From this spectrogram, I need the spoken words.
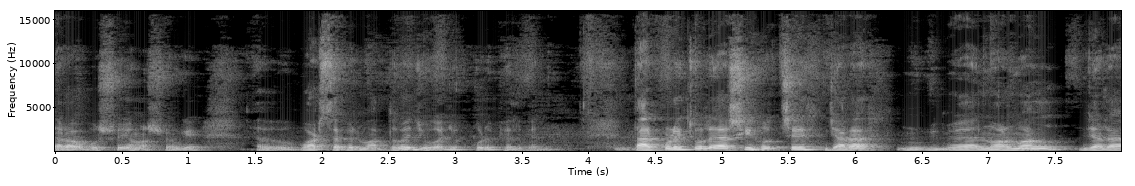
তারা অবশ্যই আমার সঙ্গে হোয়াটসঅ্যাপের মাধ্যমে যোগাযোগ করে ফেলবেন। তারপরে চলে আসি হচ্ছে যারা নর্মাল যারা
